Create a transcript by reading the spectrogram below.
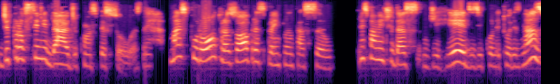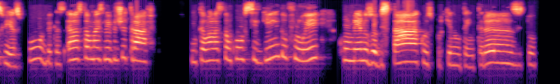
de proximidade com as pessoas. Né? Mas, por outro, as obras para implantação, principalmente das, de redes e coletores nas vias públicas, elas estão mais livres de tráfego. Então, elas estão conseguindo fluir com menos obstáculos, porque não tem trânsito.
